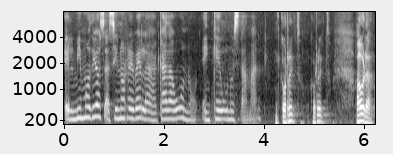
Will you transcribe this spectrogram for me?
El mismo Dios así nos revela a cada uno en qué uno está mal. Correcto, correcto. Ahora,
